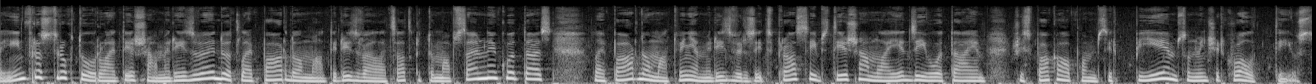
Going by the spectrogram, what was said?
infrastruktūru, lai tiešām ir izveidot, lai pārdomāt, ir izvēlēts atkrituma apsaimniekotājs, lai pārdomāt, viņam ir izvirzīts prasības tiešām, lai iedzīvotājiem šis pakalpojums ir pieejams pieejams un viņš ir kvalitatīvs.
